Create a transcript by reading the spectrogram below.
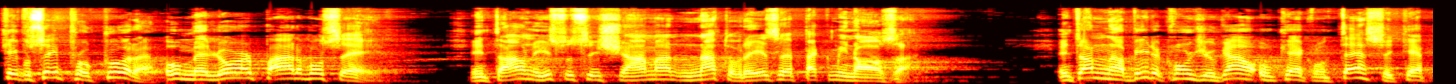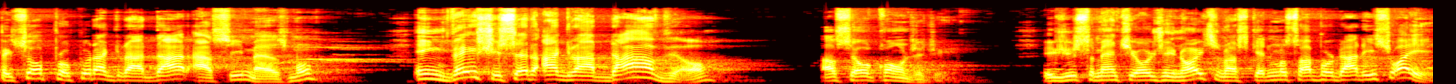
que você procura o melhor para você. Então, isso se chama natureza pecaminosa. Então, na vida conjugal, o que acontece é que a pessoa procura agradar a si mesmo, em vez de ser agradável ao seu cônjuge. E justamente hoje à noite nós queremos abordar isso aí.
